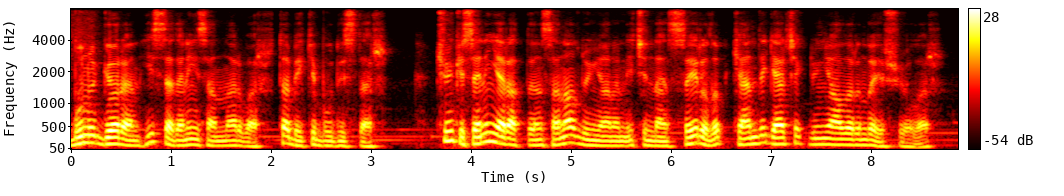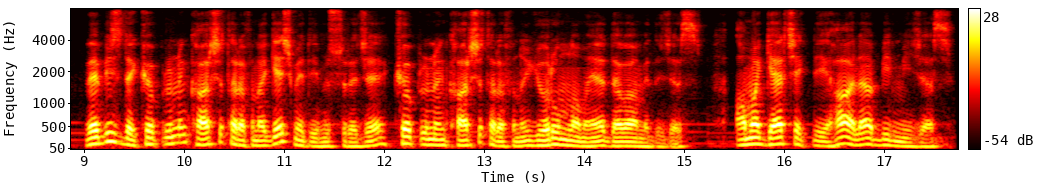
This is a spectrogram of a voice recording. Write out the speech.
Bunu gören, hisseden insanlar var. Tabii ki Budistler. Çünkü senin yarattığın sanal dünyanın içinden sıyrılıp kendi gerçek dünyalarında yaşıyorlar. Ve biz de köprünün karşı tarafına geçmediğimiz sürece köprünün karşı tarafını yorumlamaya devam edeceğiz. Ama gerçekliği hala bilmeyeceğiz.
